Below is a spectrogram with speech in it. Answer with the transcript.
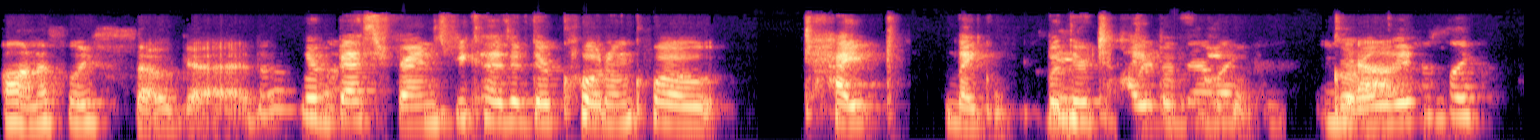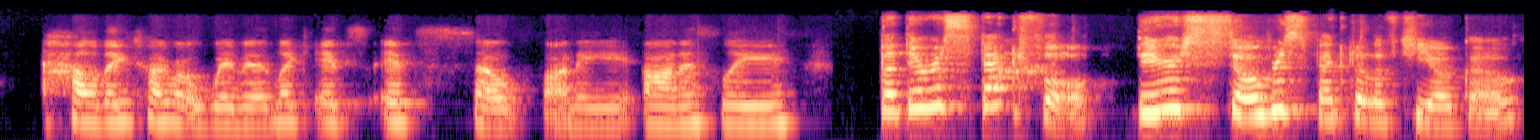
honestly so good. They're best friends because of their quote unquote type, like what their type of like girl yeah, is. just like how they talk about women. Like it's it's so funny, honestly. but they're respectful. They are so respectful of Kyoko.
